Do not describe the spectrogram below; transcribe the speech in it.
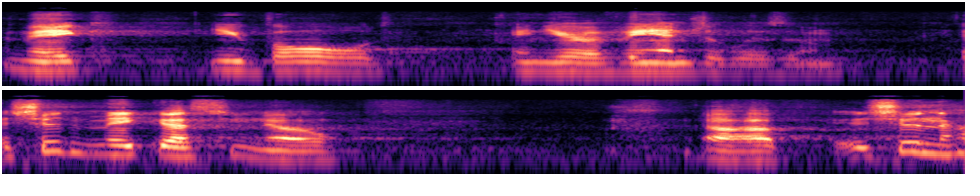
make you bold in your evangelism. It shouldn't make us, you know, uh, it shouldn't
